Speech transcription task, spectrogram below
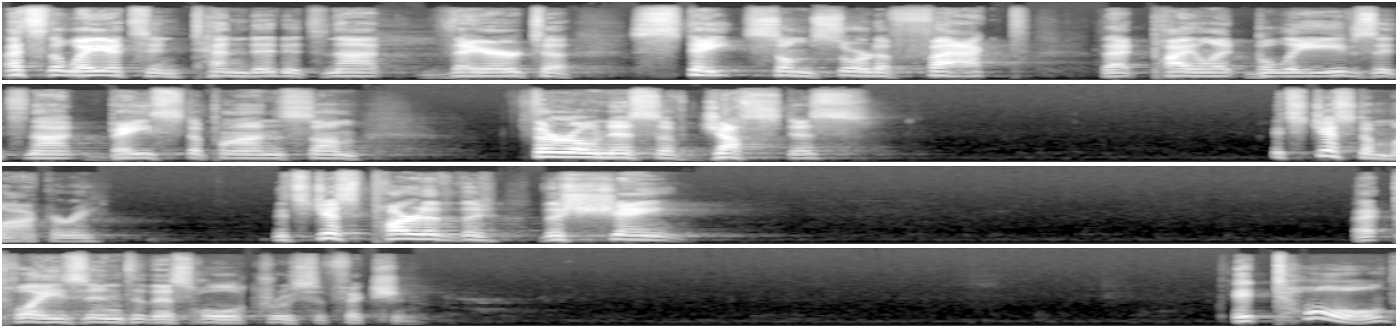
That's the way it's intended. It's not there to state some sort of fact that Pilate believes, it's not based upon some thoroughness of justice. It's just a mockery, it's just part of the, the shame that plays into this whole crucifixion. It told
